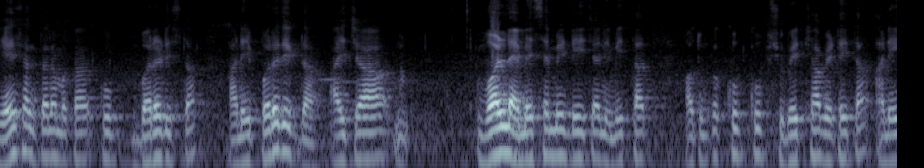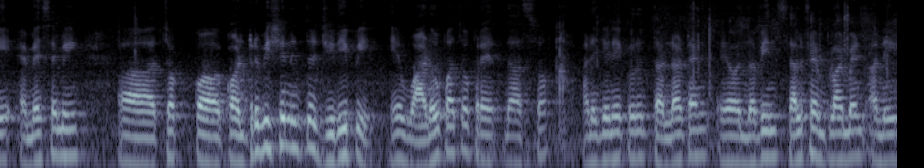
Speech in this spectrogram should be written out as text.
हें सांगतना म्हाका खूब बरें दिसता. आनी परत एकदां आयच्या mm, world M S M E डेच्या निमित्तान हांव तुमकां खूब खूब शुभेच्छा भेटयतां. आनी एम एस एम ई चो contribution in the G D P हें वाडोवपाचो प्रयत्न आसचो आनी जेणे करून तरणाट्यांक नवीन सेल्फ एम्प्लॉयमेंट आनी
